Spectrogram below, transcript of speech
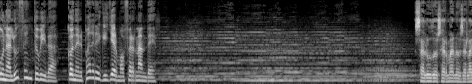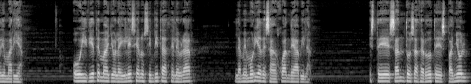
Una luz en tu vida con el Padre Guillermo Fernández. Saludos hermanos de Radio María. Hoy 10 de mayo la Iglesia nos invita a celebrar la memoria de San Juan de Ávila. Este santo sacerdote español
